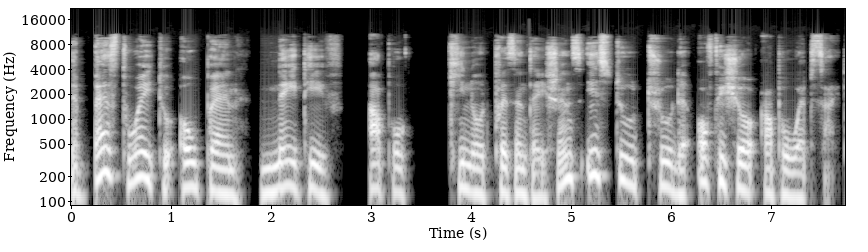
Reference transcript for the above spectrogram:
The best way to open native Apple Keynote presentations is to through the official Apple website.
